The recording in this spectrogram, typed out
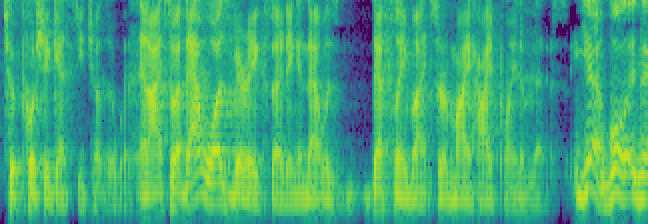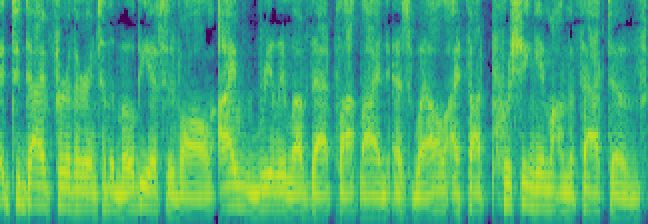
to push against each other with. And I so that was very exciting and that was definitely my sort of my high point of that episode. Yeah, well, and to dive further into the Mobius of all, I really love that plot line as well. I thought pushing him on the fact of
